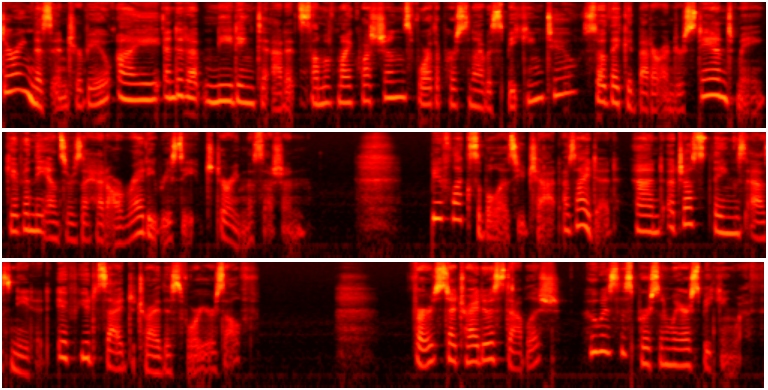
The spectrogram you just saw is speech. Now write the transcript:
During this interview, I ended up needing to edit some of my questions for the person I was speaking to so they could better understand me, given the answers I had already received during the session. Be flexible as you chat, as I did, and adjust things as needed if you decide to try this for yourself. First, I try to establish who is this person we are speaking with?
